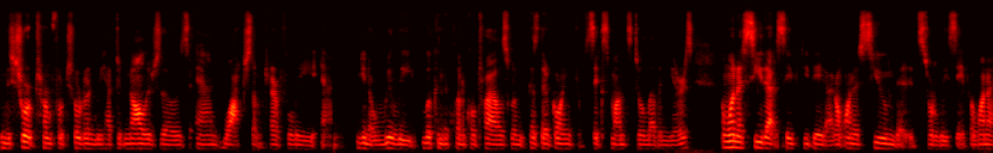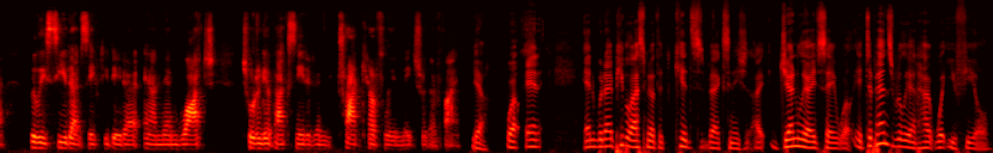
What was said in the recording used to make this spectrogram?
in the short term for children, we have to acknowledge those and watch them carefully and, you know, really look in the clinical trials when, because they're going from six months to 11 years. I want to see that safety data. I don't want to assume that it's totally safe. I want to really see that safety data and then watch children get vaccinated and track carefully and make sure they're fine. Yeah. Well, and, and when I, people ask me about the kids vaccinations, I generally I'd say, well, it depends really on how what you feel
